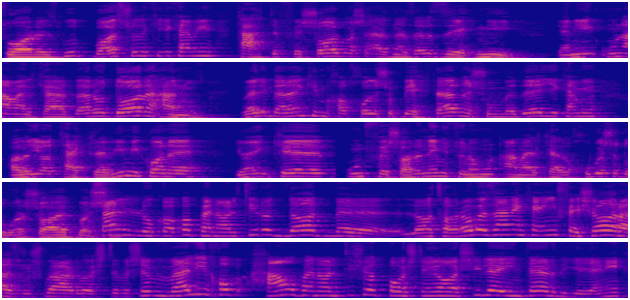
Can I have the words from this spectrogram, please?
سوارز بود باعث شده که یه کمی تحت فشار باشه از نظر ذهنی. یعنی اون عمل کرده رو داره هنوز. ولی برای اینکه می‌خواد خودش رو بهتر نشون بده یه کمی حالا یا تکروی می‌کنه یا اینکه اون فشاره نمی‌تونه اون عملکرد خوبش رو دوباره شاهد باشه مثلا لوکاکو پنالتی رو داد به لائوتارو بزنه که این فشار از روش برداشته بشه ولی خب همون پنالتی شد پاشنه آشیل اینتر دیگه. یعنی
